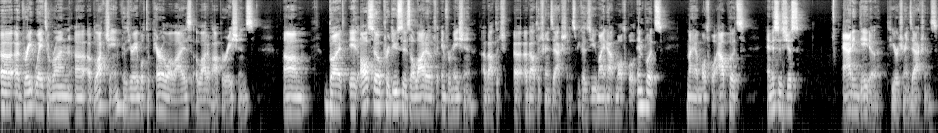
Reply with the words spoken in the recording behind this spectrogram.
a, a, great way to run a, a blockchain because you're able to parallelize a lot of operations. Um, but it also produces a lot of information about the uh, about the transactions because you might have multiple inputs, you might have multiple outputs, and this is just adding data to your transactions.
